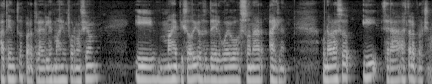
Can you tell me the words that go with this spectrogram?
atentos para traerles más información y más episodios del juego Sonar Island. Un abrazo y será hasta la próxima.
